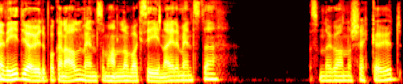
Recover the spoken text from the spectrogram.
med videoer ute på kanalen min som handler om vaksiner, i det minste, som det går an å sjekke ut.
